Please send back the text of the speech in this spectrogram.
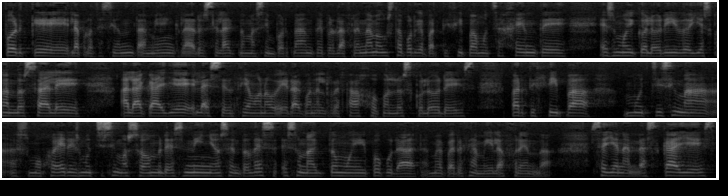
porque la procesión también, claro, es el acto más importante, pero la ofrenda me gusta porque participa mucha gente, es muy colorido y es cuando sale a la calle la esencia monovera con el refajo, con los colores, participa muchísimas mujeres, muchísimos hombres, niños, entonces es un acto muy popular, me parece a mí la ofrenda. Se llenan las calles,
